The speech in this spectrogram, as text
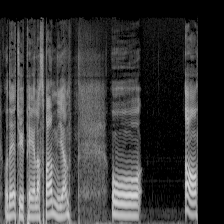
Och det är typ hela Spanien. Och ja,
